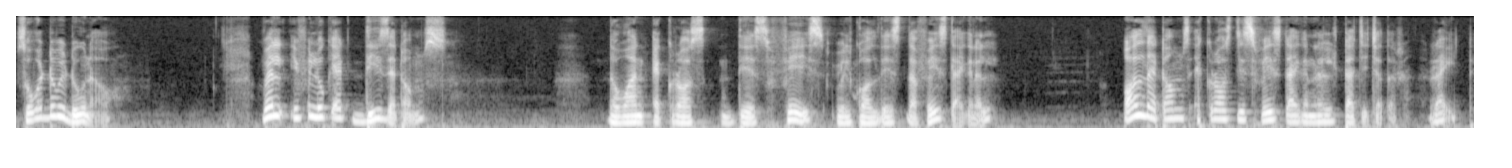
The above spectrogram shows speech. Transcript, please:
So what do we do now? Well, if you look at these atoms, the one across this face, we'll call this the face diagonal. All the atoms across this face diagonal touch each other, right?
